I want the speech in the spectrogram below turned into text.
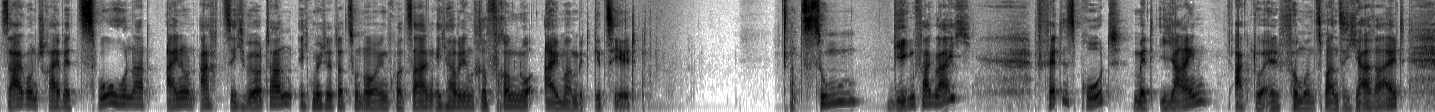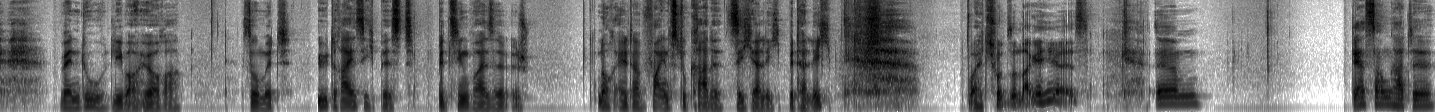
sage und schreibe 281 Wörtern. Ich möchte dazu noch kurz sagen, ich habe den Refrain nur einmal mitgezählt. Zum Gegenvergleich Fettes Brot mit Jein, aktuell 25 Jahre alt. Wenn du, lieber Hörer, somit Ü30 bist, beziehungsweise noch älter, weinst du gerade sicherlich bitterlich, weil es schon so lange her ist. Ähm, der Song hatte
